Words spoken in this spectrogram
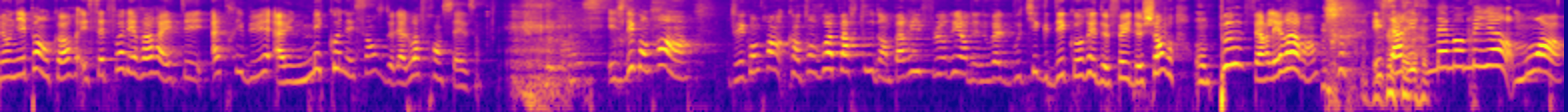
mais on n'y est pas encore et cette fois l'erreur a été attribuée à une méconnaissance de la loi française. Et je les comprends, hein. Je les comprends. Quand on voit partout dans Paris fleurir des nouvelles boutiques décorées de feuilles de chanvre, on peut faire l'erreur. hein. Et ça arrive même au meilleur. Moi,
